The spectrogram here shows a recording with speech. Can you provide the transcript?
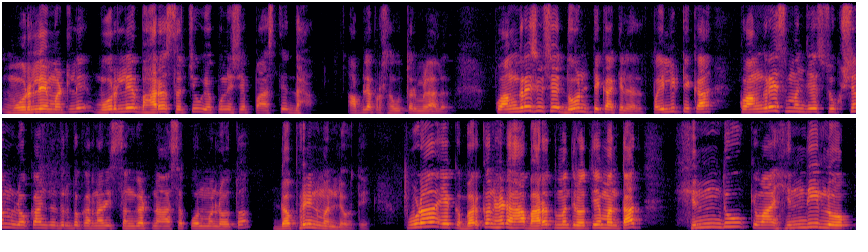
मोर्ले म्हटले. मोर्ले भारत सचिव एकोणीसशे पाच ते दहा. आपल्या प्रश्न उत्तर मिळालं. काँग्रेसविषयी दोन टीका केल्या जातात. पहिली टीका काँग्रेस म्हणजे सूक्ष्म लोकांचं नेतृत्व करणारी संघटना असं कोण म्हणलं होतं? डफरीन म्हणले होते. पुढं एक बर्कनहेड हा भारत मंत्री होते म्हणतात हिंदू किंवा हिंदी लोक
